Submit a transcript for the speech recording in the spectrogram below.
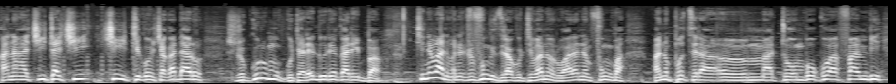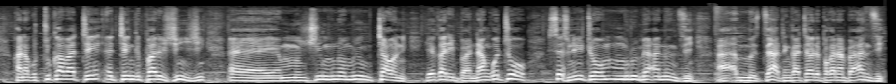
kana achiita chi- chiitiko chakadaro zvikuru muguta redu rekaribha? Tine vanhu vanotofungidzira kuti vanorwara nepfungwa vanopotsera uh, matombo kuvafambi kana kutuka vatengi paruzhinji eh, muno mutauni yekaribha. Ndangotiwo sezvinoitawo murume anonzi ah, muzita hatingataure pakanapa anzi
